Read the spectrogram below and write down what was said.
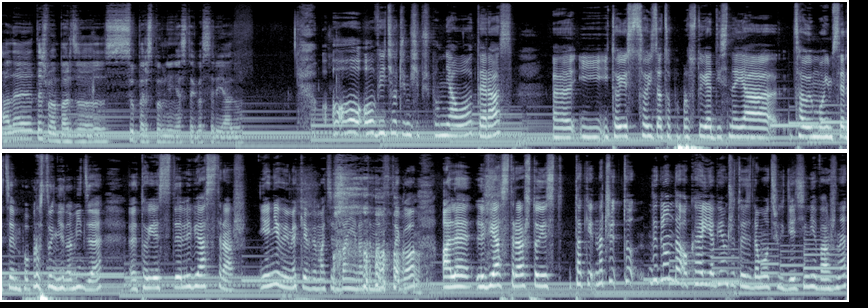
Ale też mam bardzo super wspomnienia z tego serialu. O, o, o, wiecie o czym mi się przypomniało teraz? E, i, I to jest coś, za co po prostu ja Disneya całym moim sercem po prostu nienawidzę. E, to jest Lwia Straż. Ja nie wiem, jakie wy macie zdanie na temat tego, ale Lwia Straż to jest takie, znaczy to wygląda ok, ja wiem, że to jest dla młodszych dzieci, nieważne,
